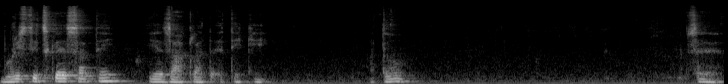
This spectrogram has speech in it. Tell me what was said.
Buddhistické saty je základ etiky. To se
